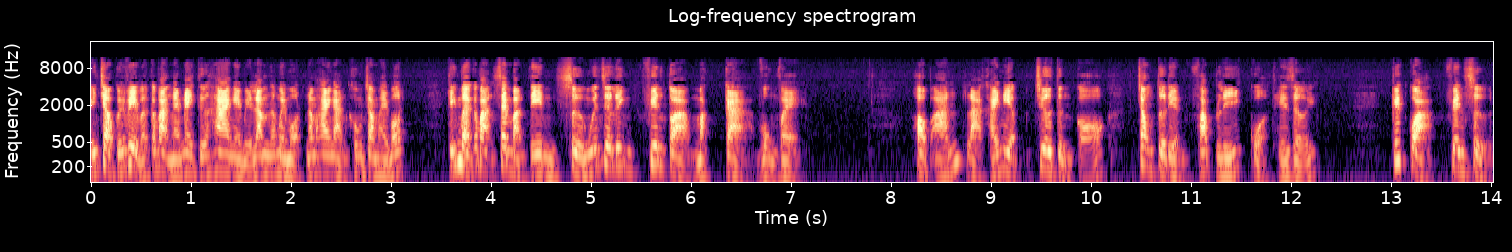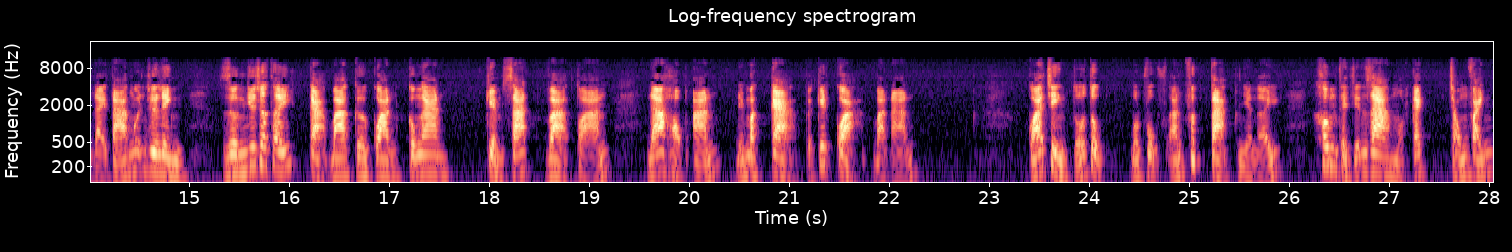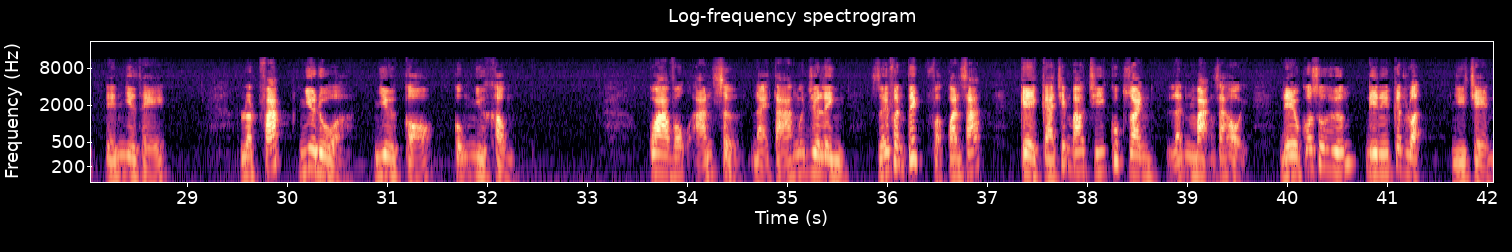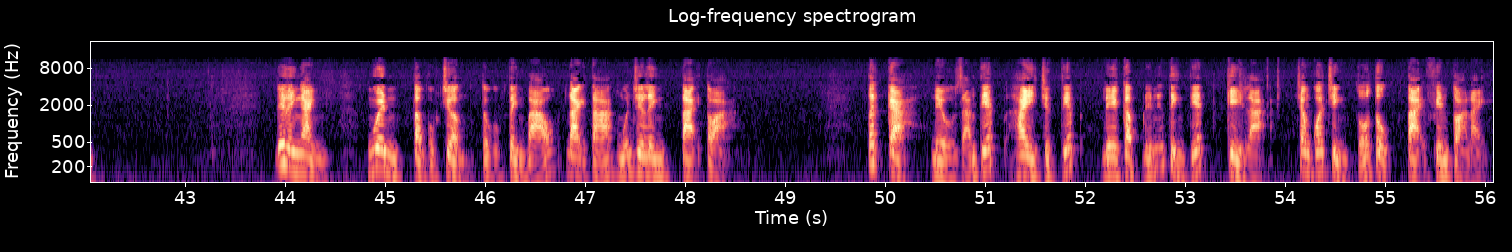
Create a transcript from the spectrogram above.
Kính chào quý vị và các bạn ngày hôm nay thứ hai ngày 15 tháng 11 năm 2021. Kính mời các bạn xem bản tin Sử Nguyễn Duy Linh phiên tòa mặc cả vụng về. Họp án là khái niệm chưa từng có trong từ điển pháp lý của thế giới. Kết quả phiên xử Đại tá Nguyễn Duy Linh dường như cho thấy cả ba cơ quan công an, kiểm sát và tòa án đã họp án để mặc cả về kết quả bản án. Quá trình tố tụng một vụ án phức tạp như ấy không thể diễn ra một cách chóng vánh đến như thế luật pháp như đùa, như có cũng như không. Qua vụ án xử Đại tá Nguyễn Duy Linh, giới phân tích và quan sát, kể cả trên báo chí quốc doanh lẫn mạng xã hội, đều có xu hướng đi đến kết luận như trên. Đây là hình ảnh nguyên Tổng cục trưởng Tổng cục Tình báo Đại tá Nguyễn Duy Linh tại tòa. Tất cả đều gián tiếp hay trực tiếp đề cập đến những tình tiết kỳ lạ trong quá trình tố tụng tại phiên tòa này,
